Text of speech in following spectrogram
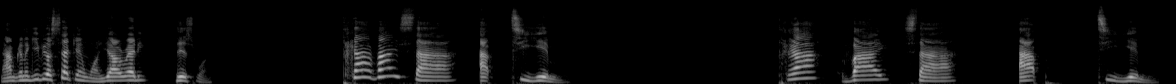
Now I'm going to give you a second one. Y'all ready? This one. Travail ça ap tiyem. Travail ça tiyem.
